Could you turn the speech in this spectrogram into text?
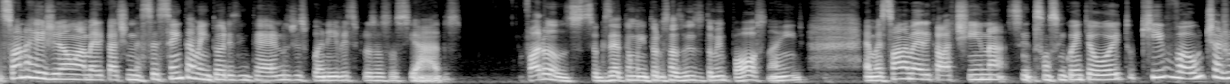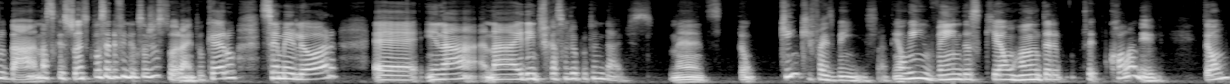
só na região América Latina, 60 mentores internos disponíveis para os associados. Fora, se eu quiser ter um mentor nos Estados Unidos, eu também posso, na Índia. É, mas só na América Latina são 58 que vão te ajudar nas questões que você definiu com seu gestor. Ah, então, eu quero ser melhor é, e na, na identificação de oportunidades. Né? Então, quem que faz bem isso? Tem alguém em vendas que é um hunter, você cola nele. Então,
